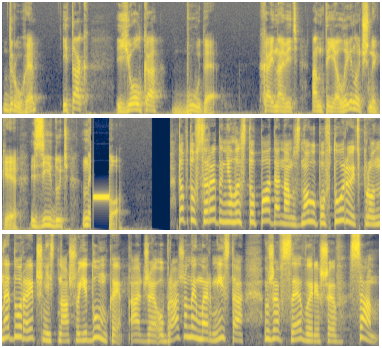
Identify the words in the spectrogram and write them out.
Друге, і так, йолка буде. Хай навіть антиялиночники зійдуть на Тобто, всередині листопада нам знову повторюють про недоречність нашої думки, адже ображений мер міста вже все вирішив сам.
